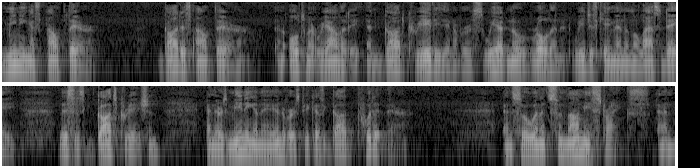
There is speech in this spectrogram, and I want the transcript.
Meaning is out there. God is out there, an ultimate reality, and God created the universe. We had no role in it. We just came in on the last day. This is God's creation, and there's meaning in the universe because God put it there. And so when a tsunami strikes and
